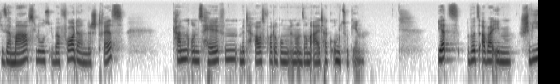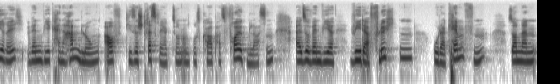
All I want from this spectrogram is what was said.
dieser maßlos überfordernde Stress, kann uns helfen, mit Herausforderungen in unserem Alltag umzugehen. Jetzt wird es aber eben schwierig, wenn wir keine Handlung auf diese Stressreaktion unseres Körpers folgen lassen. Also wenn wir weder flüchten oder kämpfen, sondern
